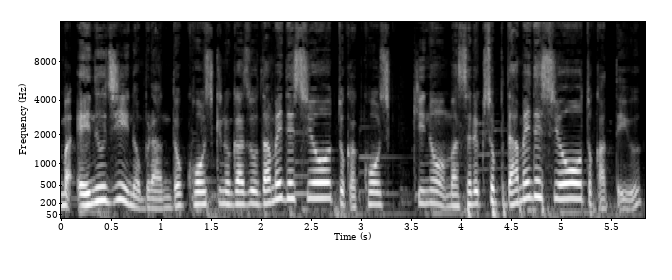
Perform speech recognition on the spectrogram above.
まあ、NG のブランド、公式の画像ダメですよとか、公式の、まあ、セレクショップダメですよとかっていう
